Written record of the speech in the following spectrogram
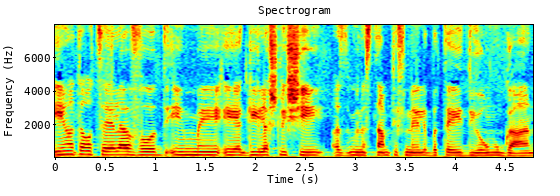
אם אתה רוצה לעבוד עם אה, הגיל השלישי, אז מן הסתם תפנה לבתי דיור מוגן,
